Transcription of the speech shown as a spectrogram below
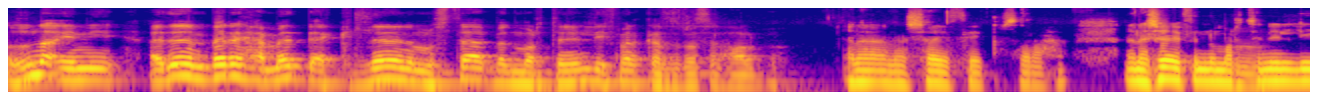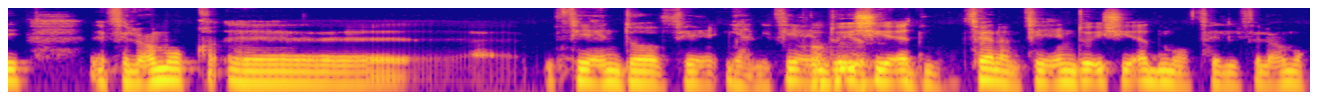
أظن يعني أداء امبارح عماد بيأكد لنا مستقبل مارتينيلي في مركز راس الحربة. أنا أنا شايف هيك بصراحة. أنا شايف إنه مارتينيلي في العمق آه، في عنده في يعني في عنده. شيء يقدمه. فعلا في عنده شيء يقدمه في في العمق.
